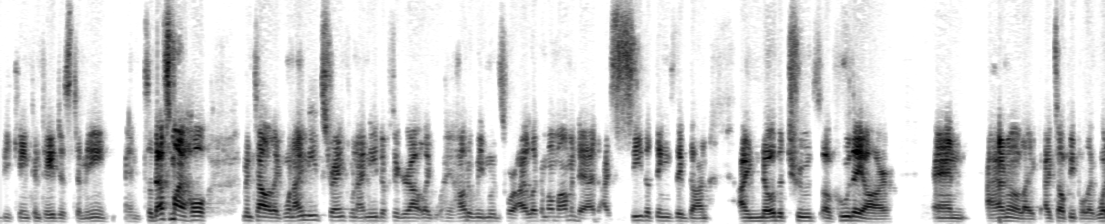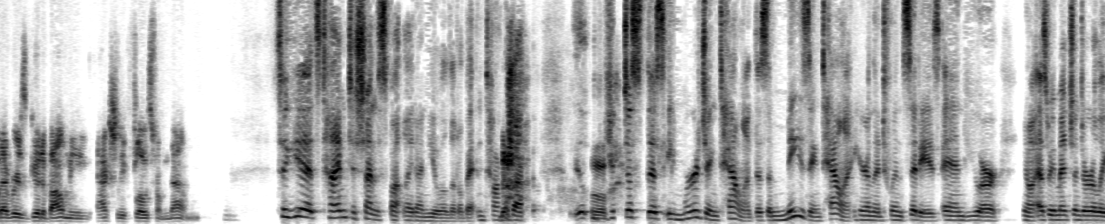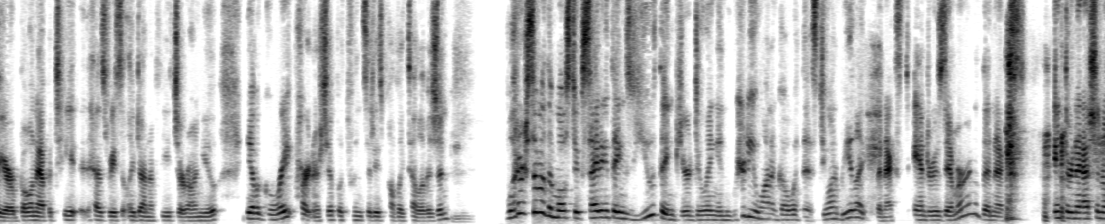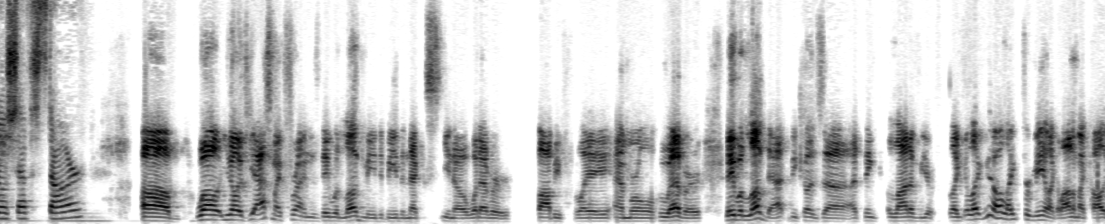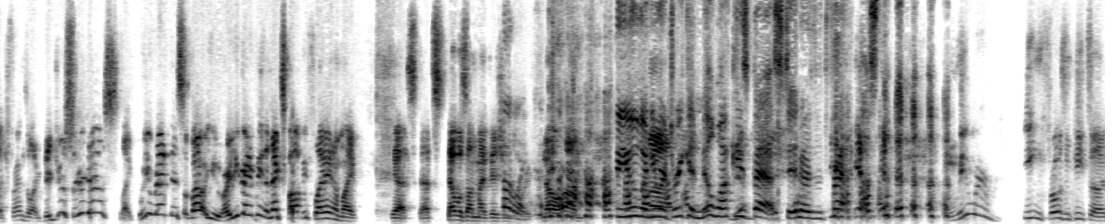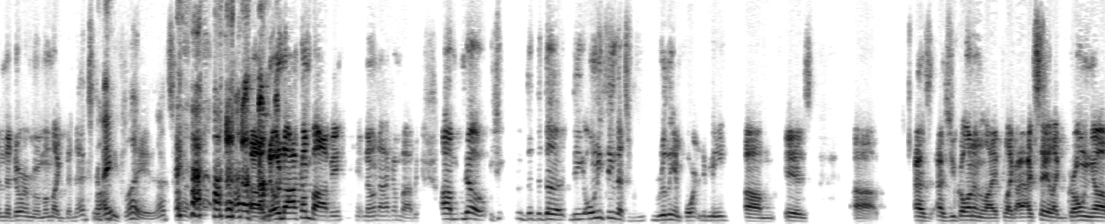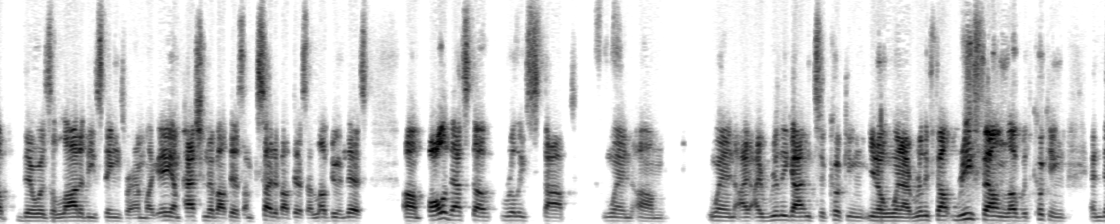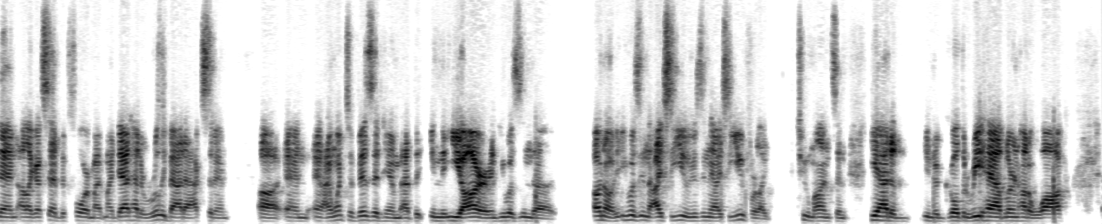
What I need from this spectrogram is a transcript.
became contagious to me. And so that's my whole mentality. Like when i need strength when i need to figure out like hey, how do we move this forward? I look at my mom and dad. I see the things they've done. I know the truths of who they are. And i don't know like i tell people like whatever is good about me actually flows from them. So yeah, it's time to shine the spotlight on you a little bit and talk about oh. just this emerging talent, this amazing talent here in the Twin Cities, and you are, you know, as we mentioned earlier, Bon Appetit has recently done a feature on you. You have a great partnership with Twin Cities Public Television. Mhm. What are some of the most exciting things you think you're doing, and where do you want to go with this? Do you want to be like the next Andrew Zimmern, the next international chef star? Um, well, you know, if you ask my friends, they would love me to be the next, you know, whatever Bobby Flay, Emeril, whoever. They would love that because uh, I think a lot of your like like you know like for me like a lot of my college friends are like, did you see this? Like we read this about you. Are you going to be the next Bobby Flay? And I'm like, yes, that's that was on my vision Totally. board. No, um, you when you were Uh, drinking Milwaukee's best in a frat Yeah, house. when we were eating frozen pizza in the dorm room, I'm like, the next Bobby Right. Flay. That's what. uh, no knock on Bobby. No knock on Bobby. Um, no, he- the, the the the only thing that's really important to me um, is uh, as as you go on in life, like I, I, say, like growing up, there was a lot of these things where I'm like, hey, I'm passionate about this, I'm excited about this, I love doing this. Um, all of that stuff really stopped when um, when I, I, really got into cooking. You know, when I really felt re fell in love with cooking, and then, uh, like I said before, my, my dad had a really bad accident, uh, and and I went to visit him at the in the ER, and he was in the oh no, he was in the ICU. He was in the ICU for like two months, and he had to you know go to rehab, learn how to walk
